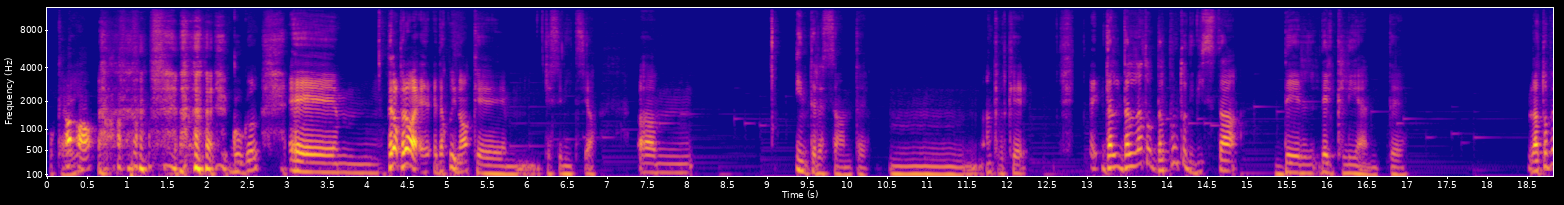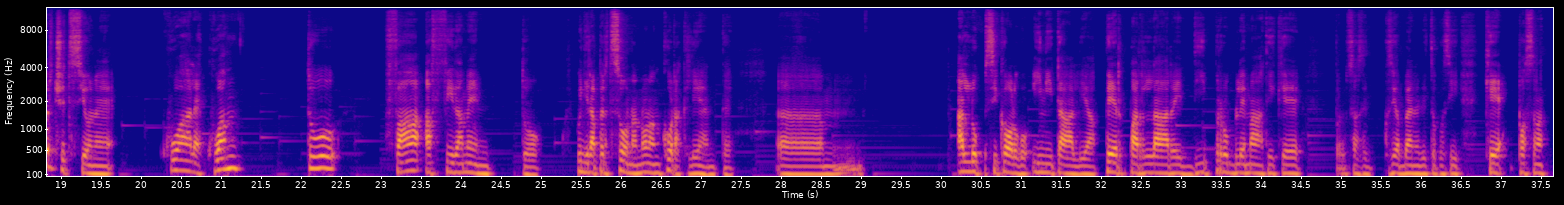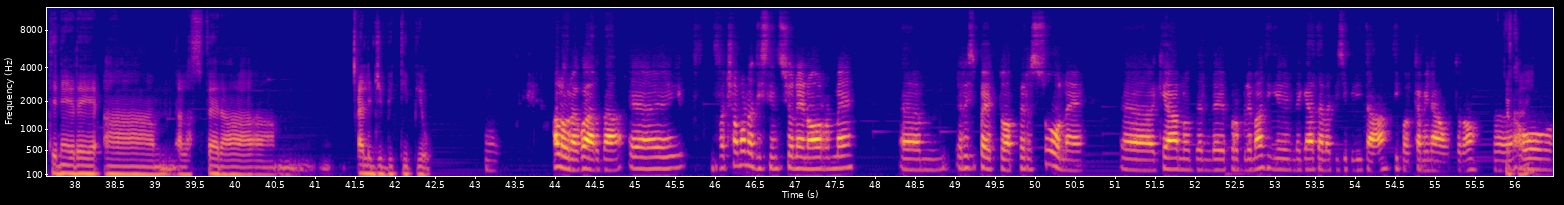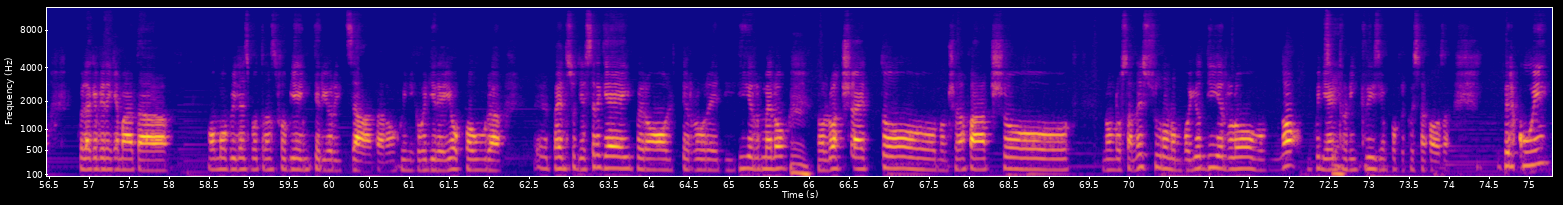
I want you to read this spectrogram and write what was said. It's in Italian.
Oh ok, oh. Google, Ehm, però, però è, è da qui, no, che, che si inizia. Um, interessante, Mm, anche perché eh, dal, dal lato, dal punto di vista del, del cliente, la tua percezione qual è? Quanto fa affidamento, quindi la persona non ancora cliente, ehm, allo psicologo in Italia per parlare di problematiche, non so se così va bene detto così, che possono attenere a- alla sfera mm, LGBT+. Allora, guarda, eh, facciamo una distinzione enorme ehm, rispetto a persone eh, che hanno delle problematiche legate alla visibilità, tipo il coming out, no? Eh, Ok? o quella che viene chiamata omobilesbo transfobia interiorizzata, no? Quindi, come dire, io ho paura, eh, penso di essere gay, però ho il terrore di dirmelo, Mm, non lo accetto, non ce la faccio, non lo sa nessuno, non voglio dirlo, no? Quindi sì, entrano in crisi un po' per questa cosa. Per cui,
